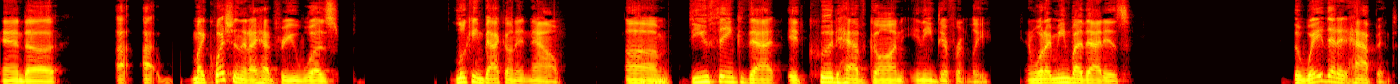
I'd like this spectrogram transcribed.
And uh I, I, my question that i had for you was looking back on it now um mm-hmm. do you think that it could have gone any differently? And what i mean by that is the way that it happened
